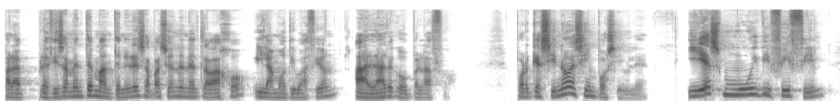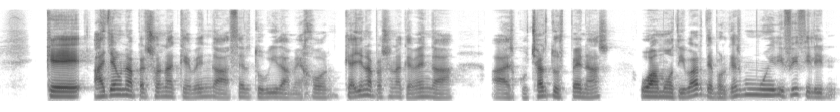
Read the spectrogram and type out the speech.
para precisamente mantener esa pasión en el trabajo y la motivación a largo plazo. Porque si no es imposible. Y es muy difícil que haya una persona que venga a hacer tu vida mejor, que haya una persona que venga a escuchar tus penas o a motivarte, porque es muy difícil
